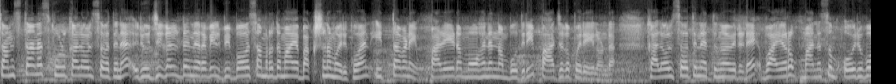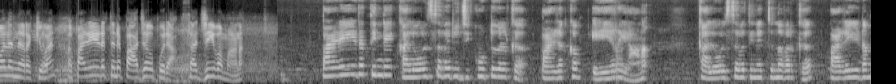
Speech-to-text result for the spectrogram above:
സംസ്ഥാന സ്കൂൾ കലോത്സവത്തിന് രുചികളുടെ നിറവിൽ വിഭവസമൃദ്ധമായ ഭക്ഷണം ഒരുക്കുവാൻ ഇത്തവണയും പഴയുടെ മോഹനൻ നമ്പൂതിരി പാചകപ്പുരയിലുണ്ട്. കലോത്സവത്തിന് എത്തുന്നവരുടെ വയറും മനസ്സും ഒരുപോലെ നിറയ്ക്കുവാൻ പഴയിടത്തിന്റെ പാചകപ്പുര സജീവമാണ്. പഴയിടത്തിന്റെ കലോത്സവ രുചിക്കൂട്ടുകൾക്ക് പഴക്കം ഏറെയാണ്. കലോത്സവത്തിനെത്തുന്നവർക്ക് പഴയിടം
